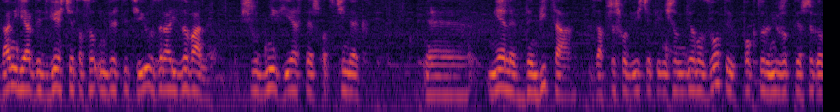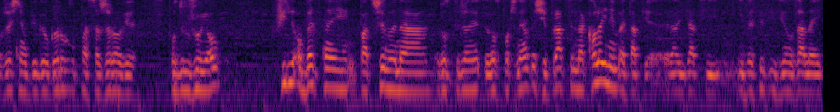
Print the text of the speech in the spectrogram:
2 miliardy 200 to są inwestycje już zrealizowane. Wśród nich jest też odcinek e, Mielec-Dębica za przeszło 250 milionów złotych, po którym już od 1 września ubiegłego roku pasażerowie podróżują. Chwili obecnej patrzymy na rozpoczyna- rozpoczynające się prace na kolejnym etapie realizacji inwestycji związanej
